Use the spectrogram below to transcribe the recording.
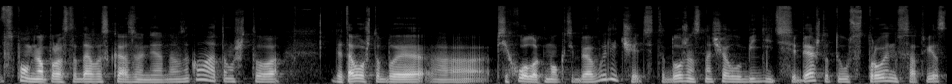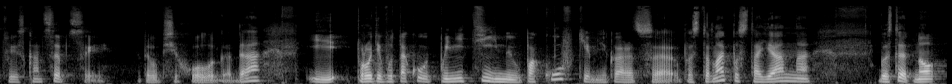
вспомнил просто да, высказывание одного знакомого о том, что для того, чтобы э, психолог мог тебя вылечить, ты должен сначала убедить себя, что ты устроен в соответствии с концепцией этого психолога, да, и против вот такой понятийной упаковки, мне кажется, Пастернак постоянно восстает. Но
